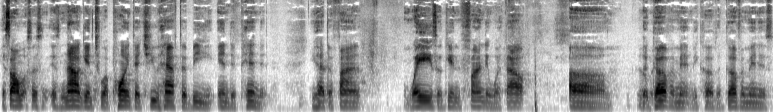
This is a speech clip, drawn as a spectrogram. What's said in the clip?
it's almost it's, now getting to a point that you have to be independent. You have to find ways of getting funding without um, the government because the government is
